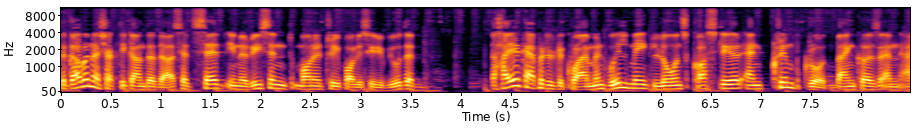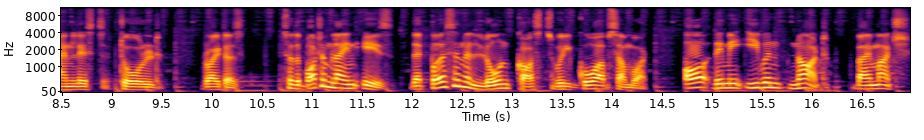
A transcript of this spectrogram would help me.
The governor, Shaktikanta Das, had said in a recent monetary policy review that the higher capital requirement will make loans costlier and crimp growth, bankers and analysts told Reuters. So the bottom line is that personal loan costs will go up somewhat, or they may even not by much,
